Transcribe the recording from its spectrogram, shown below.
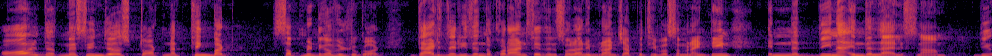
all the messengers taught nothing but submitting our will to God. That is the reason the Quran says in Surah Imran chapter 3 verse number 19, in dina in the Islam, the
